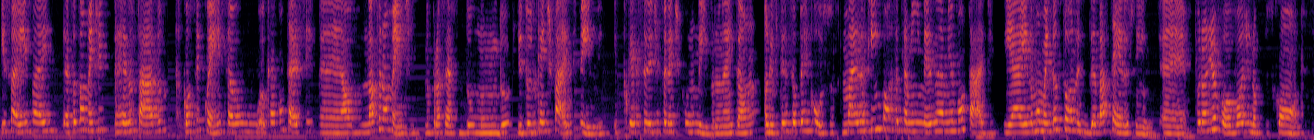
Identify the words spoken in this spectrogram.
isso aí vai. É totalmente resultado, consequência, o, o que acontece é, naturalmente no processo do mundo, de tudo que a gente faz e vive. E por que seria diferente com um livro, né? Então, o livro tem seu percurso. Mas o que importa para mim mesmo é a minha vontade. E aí, no momento, eu tô debatendo, assim, é, por onde eu vou? Eu vou de novo pros contos.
